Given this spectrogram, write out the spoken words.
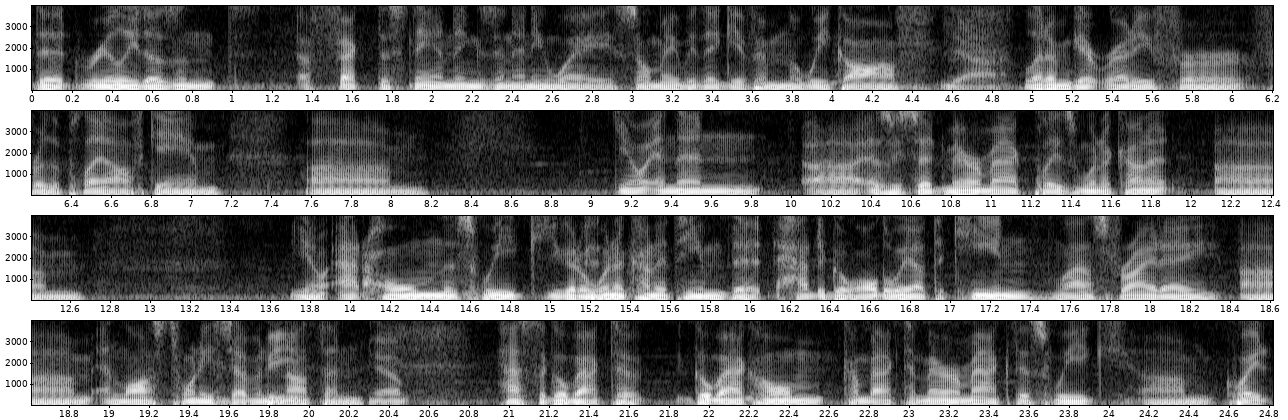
that really doesn't affect the standings in any way. So maybe they give him the week off, yeah, let him get ready for for the playoff game. Um, you know, and then uh, as we said, Merrimack plays Winnacunnet. Um, you know, at home this week, you got a Winnacunnet team that had to go all the way out to Keene last Friday um, and lost twenty-seven Beat. nothing. Yep. Has to go back to go back home, come back to Merrimack this week. Um, quite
